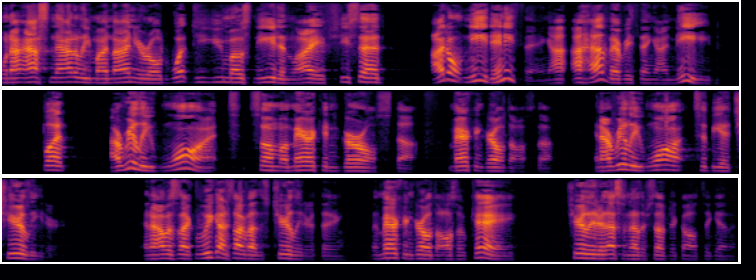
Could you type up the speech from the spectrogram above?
When I asked Natalie, my nine year old, what do you most need in life? She said, I don't need anything. I, I have everything I need, but I really want some American Girl stuff, American Girl doll stuff. And I really want to be a cheerleader. And I was like, well, we got to talk about this cheerleader thing. American Girl doll's okay. Cheerleader, that's another subject altogether.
